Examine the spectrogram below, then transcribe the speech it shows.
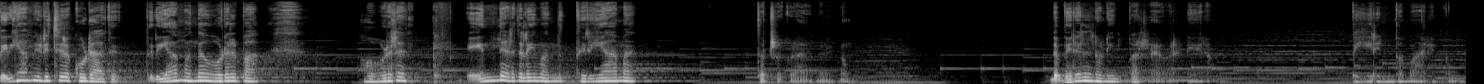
தெரியாமல் இடிச்சிடக்கூடாது. தெரியாமல் இருந்தால் உடல் பா அவ எந்த இடத்துலையும் வந்து தெரியாம தொற்றக்கூடாதுன்னு இருக்கும். இந்த விரல் நுனி படுற ஒரு நேரம் பேரின்பமா இருக்கும்.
